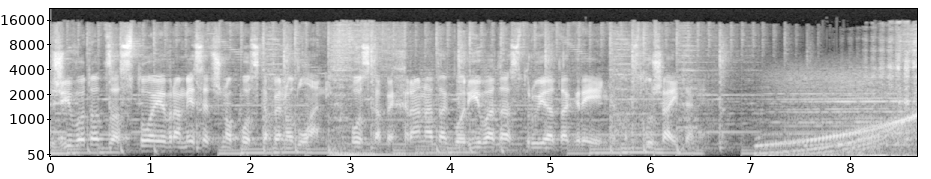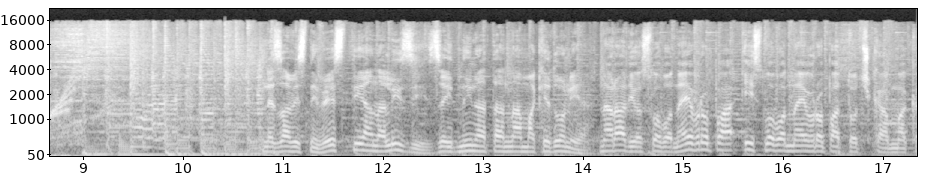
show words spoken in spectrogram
Животот за 100 евра месечно поскапен од лани. Поскапе храната, горивата, струјата, грејењето. Слушајте не. Независни вести и анализи за иднината на Македонија. На Радио Слободна Европа и слободнаевропа.мк.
